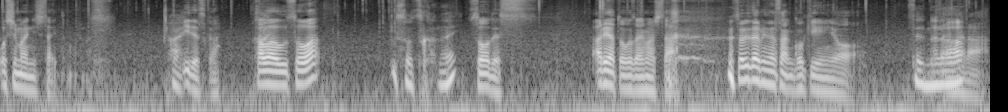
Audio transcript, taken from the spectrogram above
おしまいにしたいと思います、はい。いいですか？カワウソは？嘘つかない？そうです。ありがとうございました。それでは皆さんごきげんようさよなら。さよなら。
